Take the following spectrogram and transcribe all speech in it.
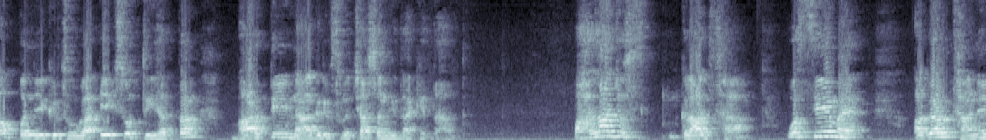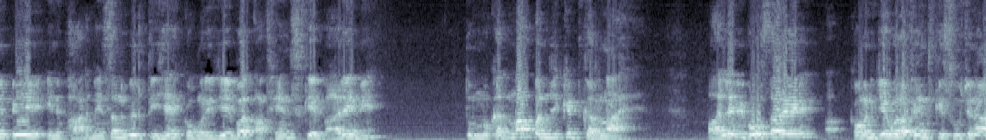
अब पंजीकृत होगा एक सौ तिहत्तर भारतीय नागरिक सुरक्षा संहिता के तहत। पहला जो क्लाज था, वो सेम है अगर थाने पे इंफॉर्मेशन मिलती है कॉग्निजेबल ऑफेंस के बारे में तो मुकदमा पंजीकृत करना है। पहले भी बहुत सारे कॉग्निजेबल ऑफेंस की सूचना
